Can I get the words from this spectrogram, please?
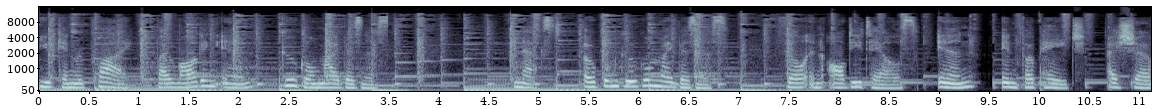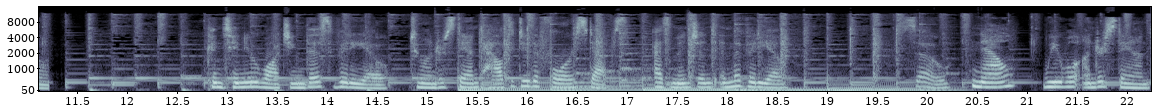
You can reply, by logging in, Google My Business. Next, open Google My Business. Fill in all details, in, info page, as shown. Continue watching this video, to understand how to do the 4 steps, as mentioned in the video. So, now, we will understand,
